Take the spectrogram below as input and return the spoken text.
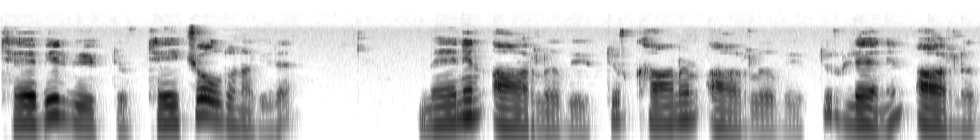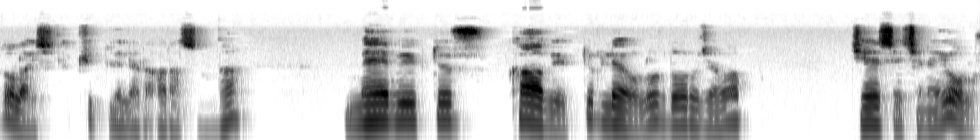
T1 büyüktür, T2 olduğuna göre M'nin ağırlığı büyüktür, K'nın ağırlığı büyüktür, L'nin ağırlığı. Dolayısıyla kütleleri arasında M büyüktür, K büyüktür, L olur. Doğru cevap C seçeneği olur.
